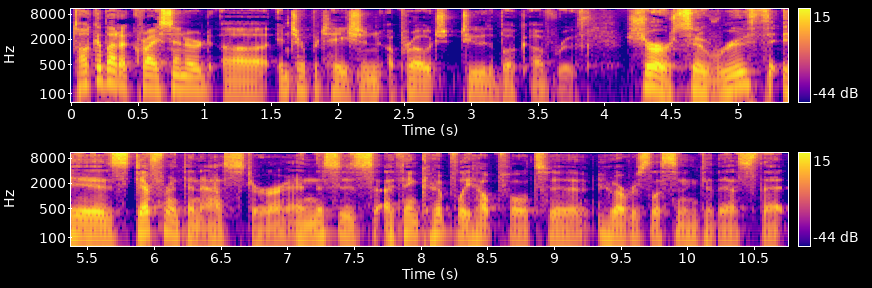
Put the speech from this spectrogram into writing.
talk about a Christ-centered uh, interpretation approach to the book of Ruth. Sure. So Ruth is different than Esther, and this is, I think, hopefully helpful to whoever's listening to this that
